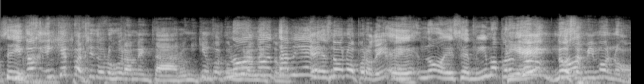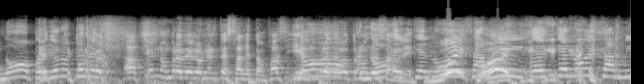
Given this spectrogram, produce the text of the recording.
este. ¿Y ¿En qué partido lo juramentaron? ¿Y quién fue que lo No, no, está bien. Eh, no, no, pero dime. Eh, no, ese mismo. Pero No, ese mismo no. No, pero yo no ¿Y estoy A ti el nombre de Leonel te sale tan fácil y el No, nombre del otro no, no, te sale. es que no es a mí, es que no es a mí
